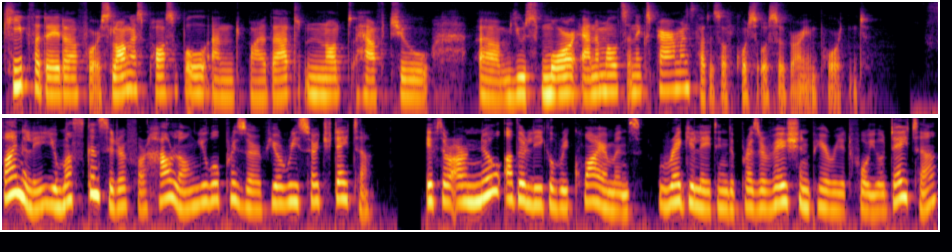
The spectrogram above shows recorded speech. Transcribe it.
keep the data for as long as possible and by that not have to um, use more animals in experiments. That is of course also very important. Finally, you must consider for how long you will preserve your research data. If there are no other legal requirements regulating the preservation period for your data,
